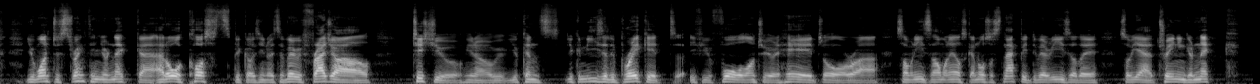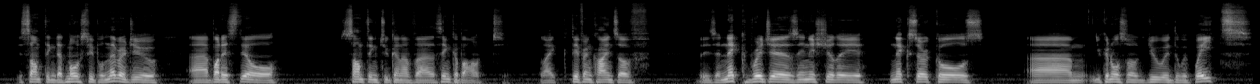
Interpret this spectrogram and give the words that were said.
you want to strengthen your neck uh, at all costs because you know it's a very fragile tissue. You know you can you can easily break it if you fall onto your head or uh, someone someone else can also snap it very easily. So yeah, training your neck is something that most people never do, uh, but it's still something to kind of uh, think about. Like different kinds of these neck bridges initially, neck circles. Um, you can also do it with weights.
